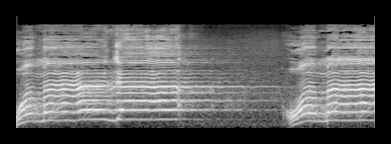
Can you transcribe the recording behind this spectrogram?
وما جاء وما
